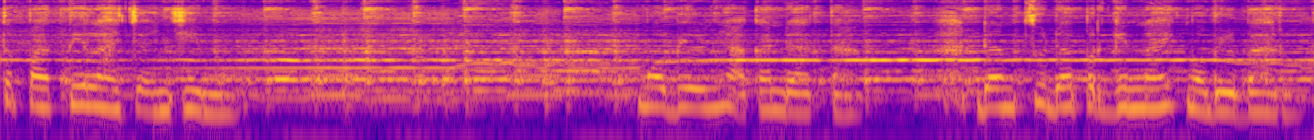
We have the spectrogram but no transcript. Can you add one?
tepatilah janjimu. Mobilnya akan datang dan sudah pergi naik mobil baru.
